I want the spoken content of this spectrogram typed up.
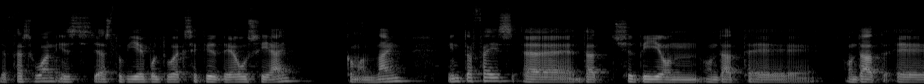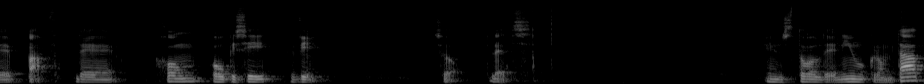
the first one, is just to be able to execute the OCI command line interface uh, that should be on, on that, uh, on that uh, path, the home OPC v. So let's install the new crontab.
